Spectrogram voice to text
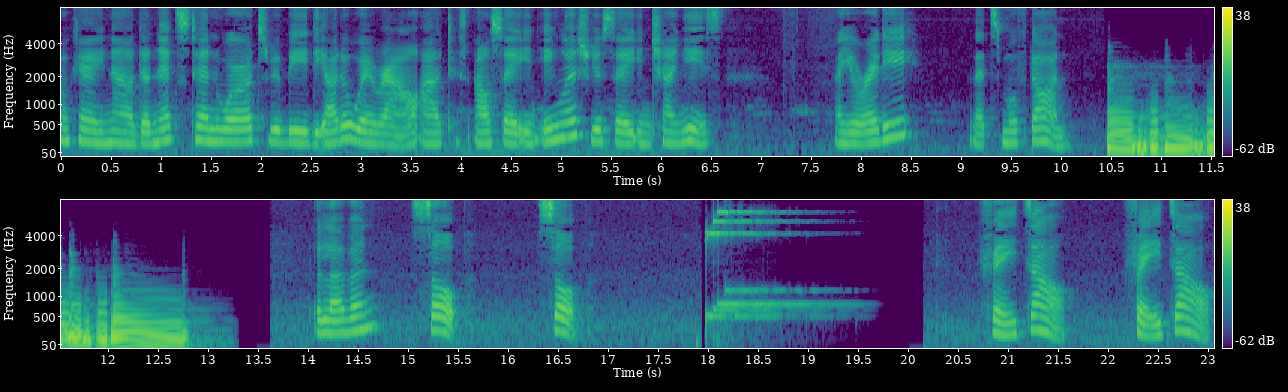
Okay, now the next 10 words will be the other way around. I'll, t- I'll say in English, you say in Chinese. Are you ready? Let's move on. 11. Soap. Soap. 肥皂，肥皂。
